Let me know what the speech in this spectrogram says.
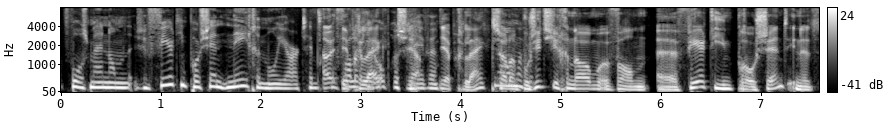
volgens mij nam ze 14% 9 miljard. Heb ik Oh, je hebt toevallig opgeschreven. Ja, je hebt gelijk. Ze Nou, hadden een positie genomen van eh 14% in het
